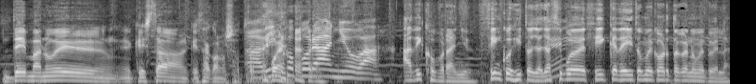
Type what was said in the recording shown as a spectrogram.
de Manuel, eh, que está, que está con nosotros. A disco Bueno. por año va. A disco por año. Cinco hijitos ya. Ya sí puedo decir que dedito me corto que no me duela.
